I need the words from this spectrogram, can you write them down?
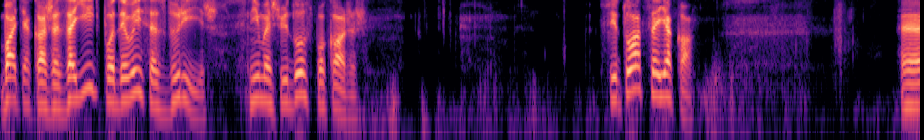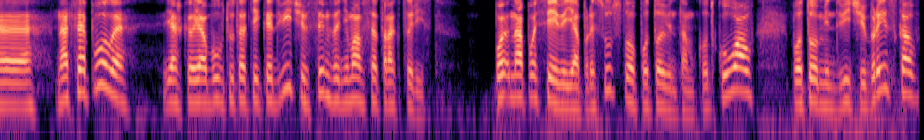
Батя каже, заїдь, подивися, здурієш. Знімеш відос, покажеш. Ситуація яка? Е, на це поле, я ж кажу, я був тут тільки двічі, всім займався тракторист. На посіві я присутствував, потім він там коткував, потім він двічі бризкав.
